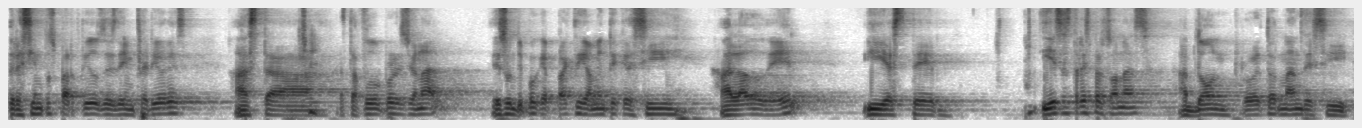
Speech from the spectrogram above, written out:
300 partidos desde inferiores hasta, hasta fútbol profesional. Es un tipo que prácticamente crecí al lado de él y este y esas tres personas, Abdón, Roberto Hernández y,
